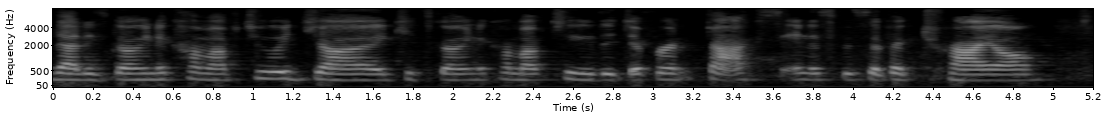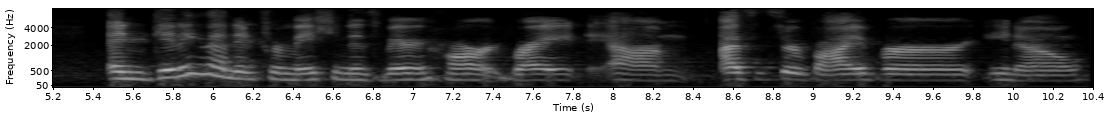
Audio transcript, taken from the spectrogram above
that is going to come up to a judge. It's going to come up to the different facts in a specific trial. And getting that information is very hard right? Um, as a survivor you know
